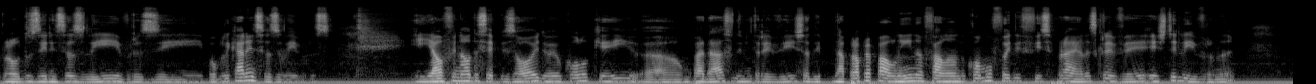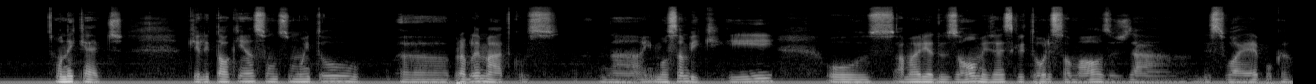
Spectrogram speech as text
produzirem seus livros e publicarem seus livros. E ao final desse episódio eu coloquei uh, um pedaço de uma entrevista de, da própria Paulina falando como foi difícil para ela escrever este livro, né? O Niket, que ele toca em assuntos muito uh, problemáticos na, em Moçambique. E os, a maioria dos homens, né, escritores famosos da, de sua época,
